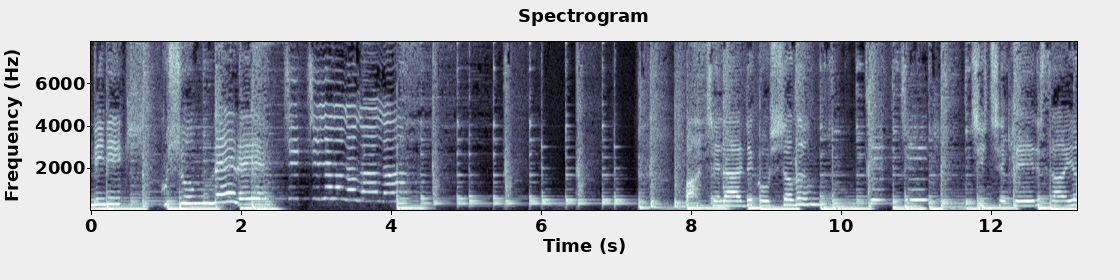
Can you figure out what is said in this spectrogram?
Minik kuşum nereye? Bahçelerde koşalım. Çiçekleri sayalım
